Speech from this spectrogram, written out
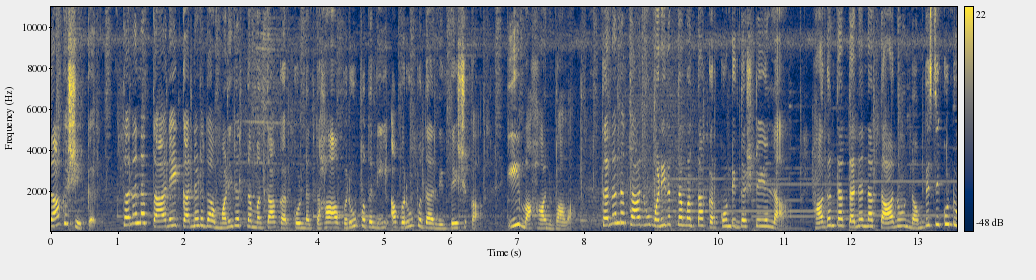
ನಾಗಶೇಖರ್. ತನ್ನನ್ನ ತಾನೇ ಕನ್ನಡದ ಮಣಿರತ್ನಂ ಅಂತ ಕರ್ಕೊಂಡಂತಹ ಅಪರೂಪದಲ್ಲಿ ಅಪರೂಪದ ನಿರ್ದೇಶಕ ಈ ಮಹಾನುಭಾವ. ತನ್ನನ್ನ ತಾನು ಮಣಿರತ್ನಂ ಅಂತ ಕರ್ಕೊಂಡಿದ್ದಷ್ಟೇ ಅಲ್ಲ, ಹಾಗಂತ ತನ್ನನ್ನ ತಾನು ನಂಬಿಸಿಕೊಂಡು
